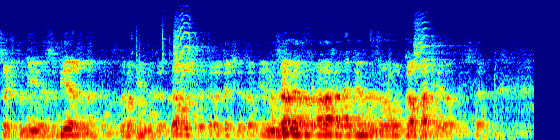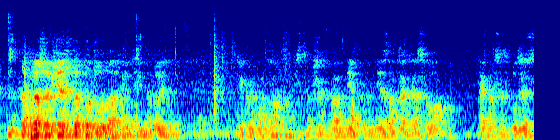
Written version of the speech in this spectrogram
coś tu nie jest zbieżne. To zrobimy, załóżmy teoretycznie, zrobimy drogę, za dwa lata będziemy znowu kopać i robić te. To proszę wziąć to pod uwagę. Dziękuję. Dziękuję bardzo. Z tym, że chyba nie, nie znam zakresu tego, co jest w budżecie,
